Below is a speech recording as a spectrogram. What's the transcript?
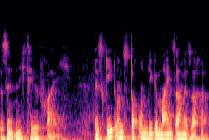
sind nicht hilfreich. Es geht uns doch um die gemeinsame Sache,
